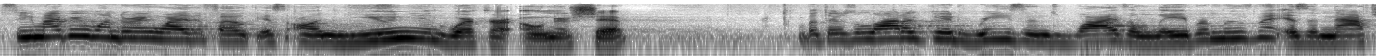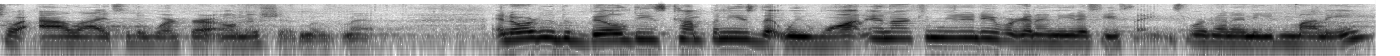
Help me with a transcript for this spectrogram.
So you might be wondering why the focus on union worker ownership, but there's a lot of good reasons why the labor movement is a natural ally to the worker ownership movement. In order to build these companies that we want in our community, we're going to need a few things. We're going to need money,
